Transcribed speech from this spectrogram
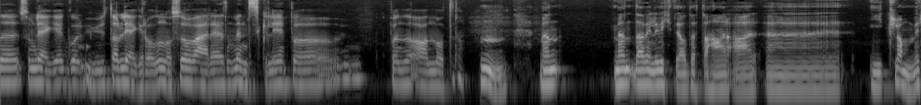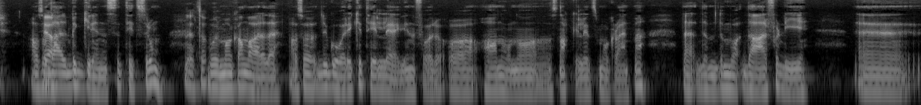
eh, som lege gå ut av legerollen også være menneskelig på, på en annen måte? Mm. Men, men, det er veldig viktig at dette her er eh, i klammer. Altså ja. det er et begrenset tidsrom. Nettopp. Hvor man kan være det. Altså, du går ikke til legen for å ha noen å snakke litt småkleint med. Det, det, det, må, det er fordi eh,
